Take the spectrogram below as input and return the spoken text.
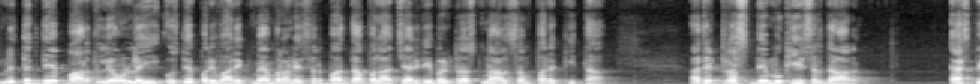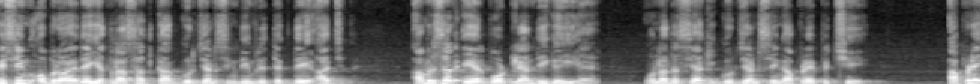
ਮ੍ਰਿਤਕ ਦੇ ਭਾਰਤ ਲਿਆਉਣ ਲਈ ਉਸ ਦੇ ਪਰਿਵਾਰਕ ਮੈਂਬਰਾਂ ਨੇ ਸਰਬੱਤ ਦਾ ਭਲਾ ਚੈਰੀਟੇਬਲ ਟਰਸਟ ਨਾਲ ਸੰਪਰਕ ਕੀਤਾ ਅਤੇ ਟਰਸਟ ਦੇ ਮੁਖੀ ਸਰਦਾਰ ਐਸਪੀ ਸਿੰਘ ਓਬਰੋਏ ਦੇ ਯਤਨਾਂ ਸਦਕਾ ਗੁਰਜੰਟ ਸਿੰਘ ਦੀ ਮ੍ਰਿਤਕ ਦੇ ਅੱਜ ਅੰਮ੍ਰਿਤਸਰ 에ਅਰਪੋਰਟ ਲਿਆਂਦੀ ਗਈ ਹੈ। ਉਹਨਾਂ ਦੱਸਿਆ ਕਿ ਗੁਰਜੰਟ ਸਿੰਘ ਆਪਣੇ ਪਿੱਛੇ ਆਪਣੇ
